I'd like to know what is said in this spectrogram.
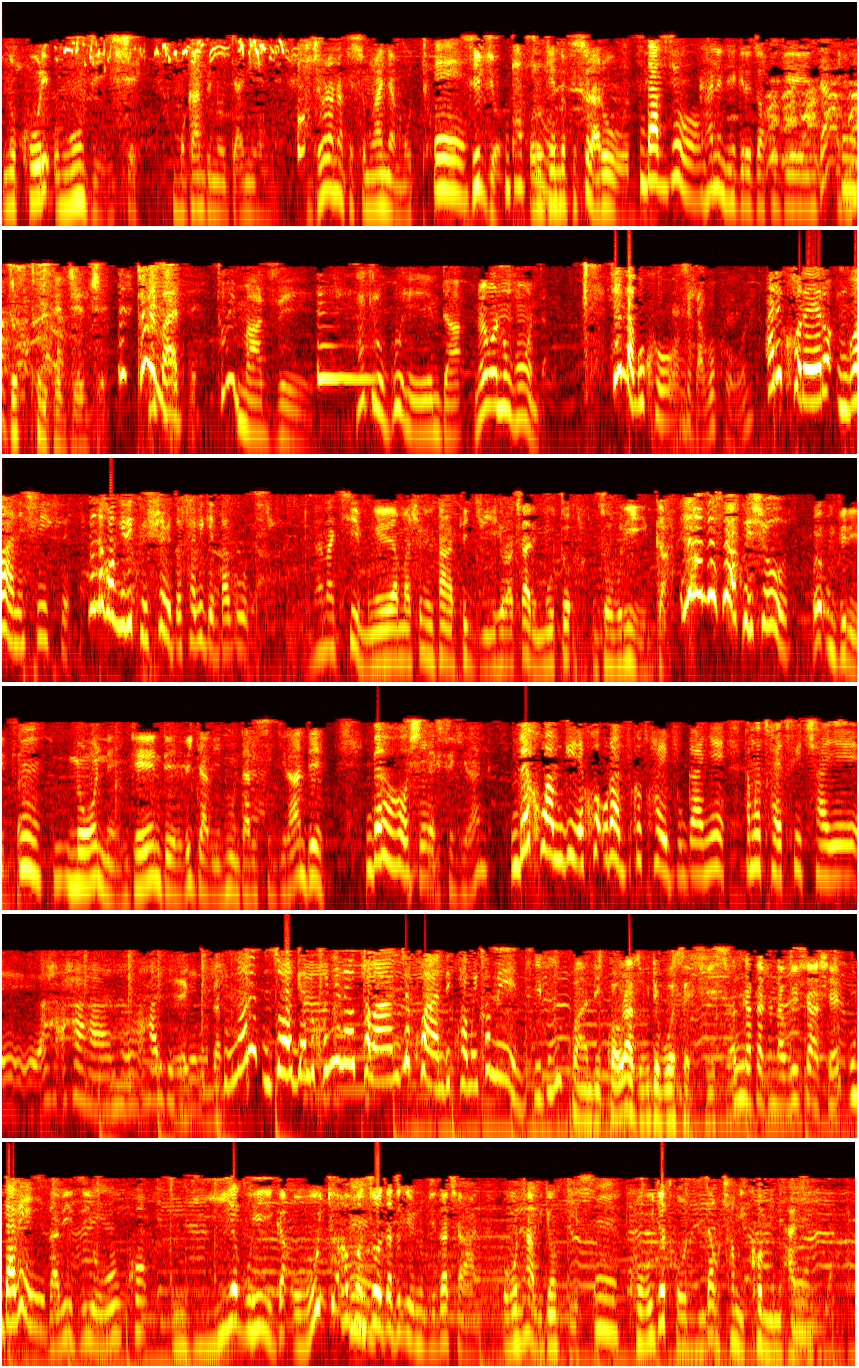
ni ukuri umwumvishe umugambi ntujyanye nyine njyewe umwanya muto eh, sibyo urugendo mfise uraruzi ndabyumva kandi ntegerezwa kugenda eh. ibintu byose tubimaze tubimaze eh. ntagire uguhenda nawe ntunkunda genda gukunda ariko rero ingorane mfise none ko nkiri ku ishuri bizoca bigenda gutya nta na kimwe amashuri ntatigiye uracari muto nzoburiga iyo hanze saa ku ishuri we umviriza mm. none ngende bijya bintu ndabisigira nde mbeho hoshe ndabisigira nde mbeko wambwiye ko urazi ko twayivuganye hamwe twari twicaye hahantu hari hiherero nzogenda uko nyine utabanje kwandikwa mu ikomine bivuze kwandikwa urazi uburyo bwose fisi atakaje ndabizi ndabizi yuko ngiye guhiga uburyo ahubwo mm. nzoza tugira ibintu byiza cyane ubu nta buryo mfise mm. ku buryo tworinda guca mu ikomine hariya mm.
